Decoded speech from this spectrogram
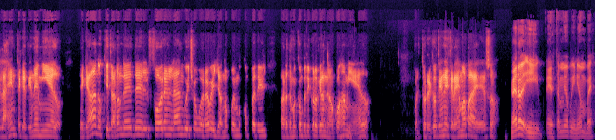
la gente que tiene miedo de que ah, nos quitaron del foreign language o whatever y ya no podemos competir, ahora tenemos que competir con los grandes, no coja miedo. Puerto Rico tiene crema para eso. Pero, y esta es mi opinión, ¿ves?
